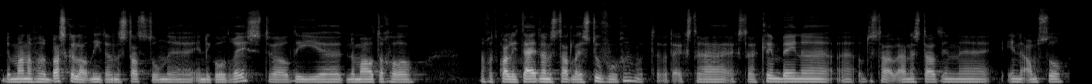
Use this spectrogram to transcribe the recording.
de mannen van het Baskeland niet aan de stad stonden in de Gold Race. Terwijl die uh, normaal toch wel nog wat kwaliteit aan de stadlijst toevoegen. Wat, wat extra, extra klimbenen op de aan de stad in, in de Amstel.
